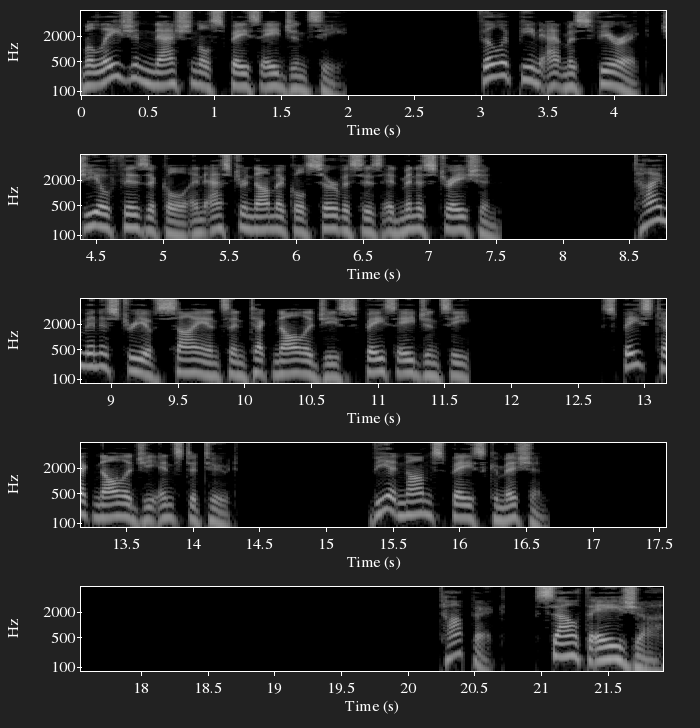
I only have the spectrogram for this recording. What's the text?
Malaysian National Space Agency Philippine Atmospheric, Geophysical and Astronomical Services Administration Thai Ministry of Science and Technology's Space Agency Space Technology Institute Vietnam Space Commission. South Asia.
